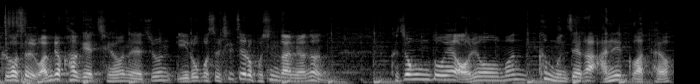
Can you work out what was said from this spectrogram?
그것을 완벽하게 재현해 준 이 로봇을 실제로 보신다면은 그 정도의 어려움은 큰 문제가 아닐 것 같아요.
